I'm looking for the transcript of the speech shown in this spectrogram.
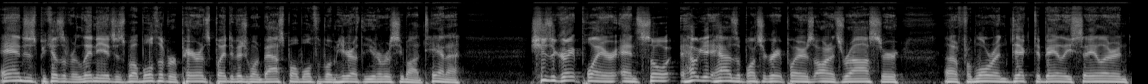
and just because of her lineage as well. Both of her parents played Division One basketball, both of them here at the University of Montana. She's a great player, and so Hellgate has a bunch of great players on its roster, uh, from Lauren Dick to Bailey Saylor and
